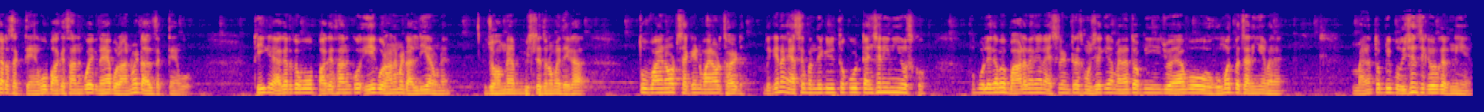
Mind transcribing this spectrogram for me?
कर सकते हैं। वो पाकिस्तान को एक नया बुरहान में डाल सकते हैं वो। ठीक है, अगर तो वो पाकिस्तान को एक बुरहान में डाल दिया उन्होंने, जो हमने अभी पिछले दिनों में देखा तो why not second why not third देखिए ना, ऐसे बंदे के लिए तो कोई टेंशन ही नहीं है उसको। वो बोलेगा, भाई बाहर में क्या नेशनल इंटरेस्ट मुझे क्या? मैंने तो अपनी जो है, वो हुकूमत बचानी है मैंने। मैंने तो अपनी पोजीशन सिक्योर करनी है।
